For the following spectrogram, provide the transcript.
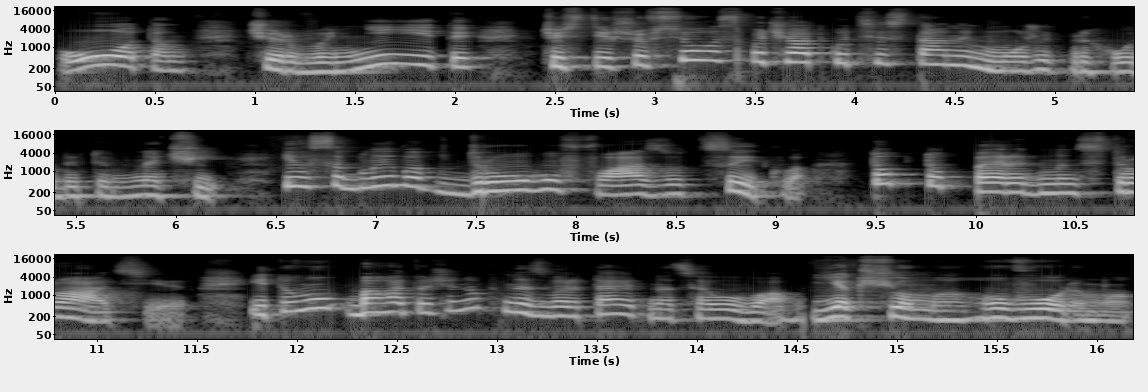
потом, червоніти. Частіше всього спочатку ці стани можуть приходити вночі, і особливо в другу фазу цикла. Тобто перед менструацією. І тому багато жінок не звертають на це увагу. Якщо ми говоримо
